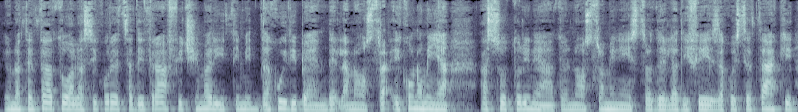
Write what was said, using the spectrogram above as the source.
e un attentato alla sicurezza dei traffici marittimi da cui dipende la nostra economia, ha sottolineato il nostro ministro della difesa. Questi attacchi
